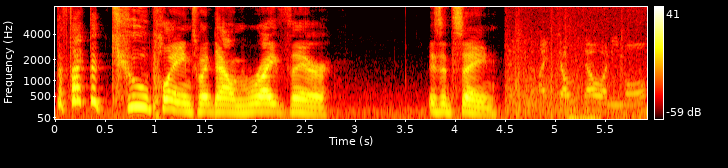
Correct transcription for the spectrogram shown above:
the fact that two planes went down right there is insane. I don't know anymore.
